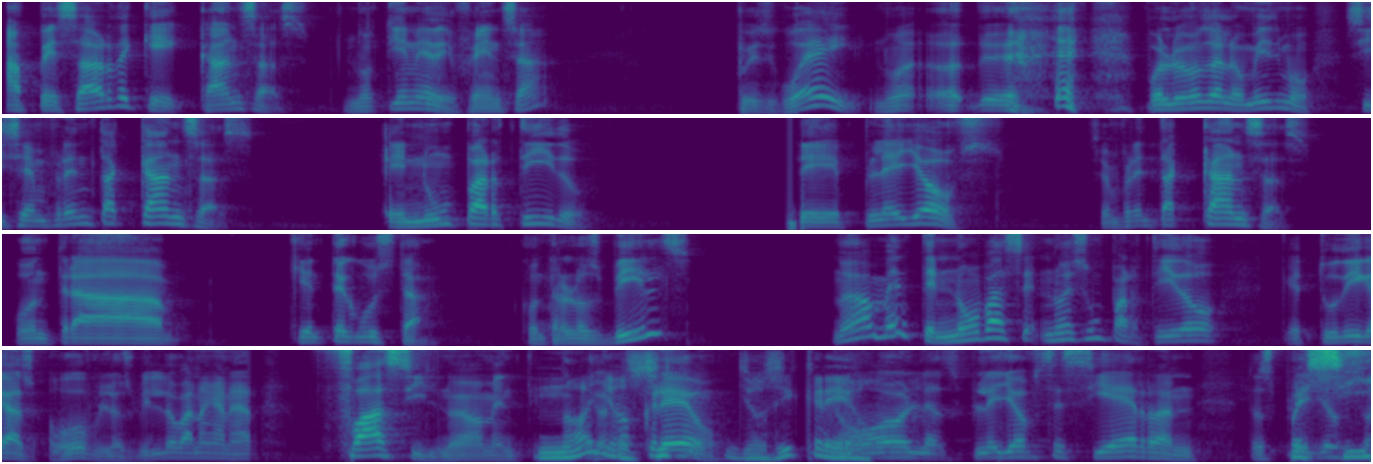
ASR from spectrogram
a pesar de que Kansas no tiene defensa, pues, güey, volvemos a lo mismo. Si se enfrenta Kansas en un partido de playoffs, se enfrenta Kansas contra, ¿quién te gusta? ¿Contra los Bills? Nuevamente, no, va a ser, no es un partido que tú digas, oh, los Bills lo van a ganar fácil nuevamente. No, yo, no creo. Yo sí creo. No, los playoffs se cierran. Los pues sí,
